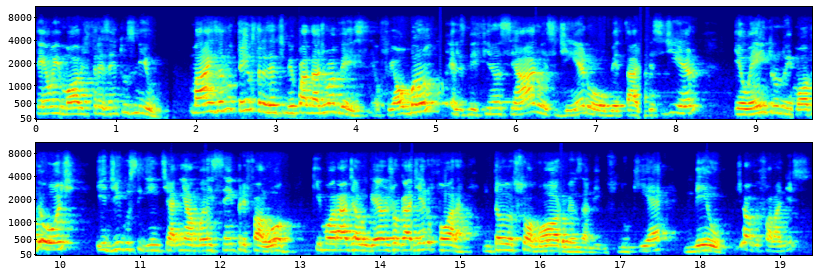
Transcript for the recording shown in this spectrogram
tenho um imóvel de 300 mil, mas eu não tenho os 300 mil para dar de uma vez. Eu fui ao banco, eles me financiaram esse dinheiro, ou metade desse dinheiro, eu entro no imóvel hoje e digo o seguinte: a minha mãe sempre falou que morar de aluguel é jogar dinheiro fora. Então eu só moro, meus amigos, no que é meu. Já ouviu falar nisso?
